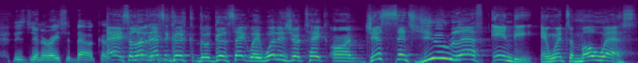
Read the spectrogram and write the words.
this generation now. Hey, so that's a good, a good segue. What is your take on just since you left Indy and went to Mo West?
